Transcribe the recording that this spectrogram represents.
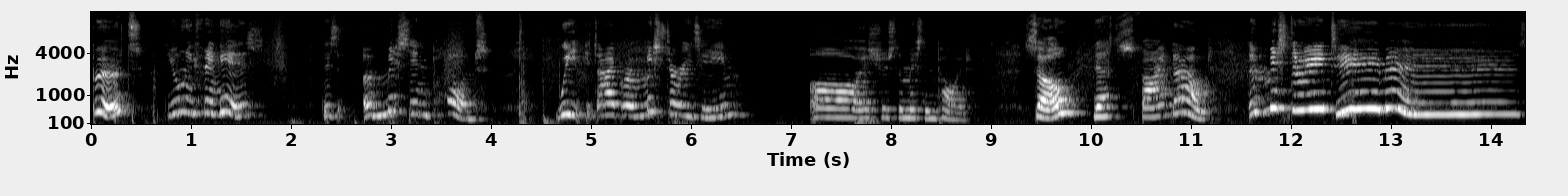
But the only thing is, there's a missing pod. We It's either a mystery team or it's just a missing pod. So let's find out. The mystery team is.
